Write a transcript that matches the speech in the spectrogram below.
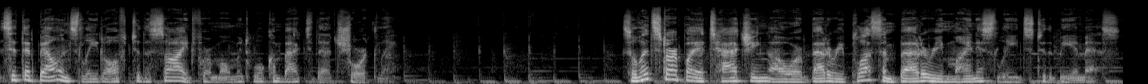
Set that balance lead off to the side for a moment, we'll come back to that shortly. So let's start by attaching our battery plus and battery minus leads to the BMS.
